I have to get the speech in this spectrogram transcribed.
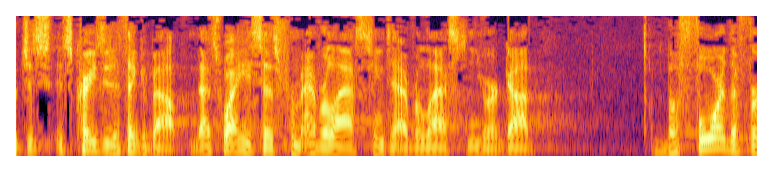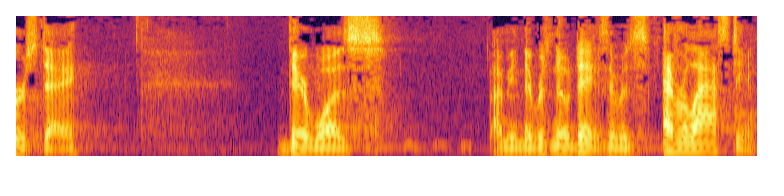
which is it's crazy to think about. That's why he says, from everlasting to everlasting, you are God. Before the first day, there was, I mean, there was no days. There was everlasting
